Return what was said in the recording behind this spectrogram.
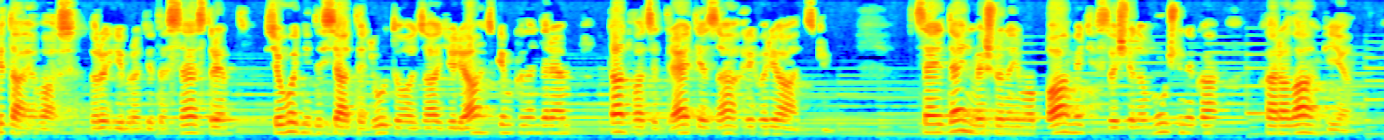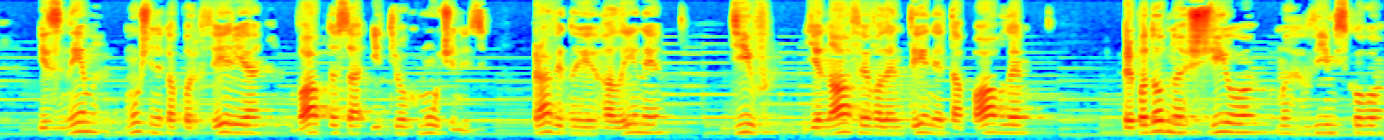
Вітаю вас, дорогі брати та сестри. Сьогодні 10 лютого за юліанським календарем та 23 за Григоріанським. В цей день ми шануємо пам'ять священомученика Харалампія, і з ним мученика Порфирія, Ваптоса і трьох мучениць, праведної Галини, дів Єнафи, Валентини та Павли, преподобного Шіо Мгвімського,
